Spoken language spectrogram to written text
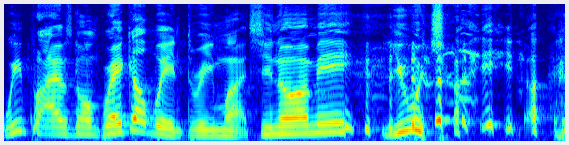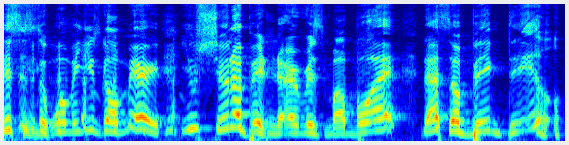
we probably was gonna break up with in three months. You know what I mean? You were trying. You know, this is the woman you was gonna marry. You should have been nervous, my boy. That's a big deal.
